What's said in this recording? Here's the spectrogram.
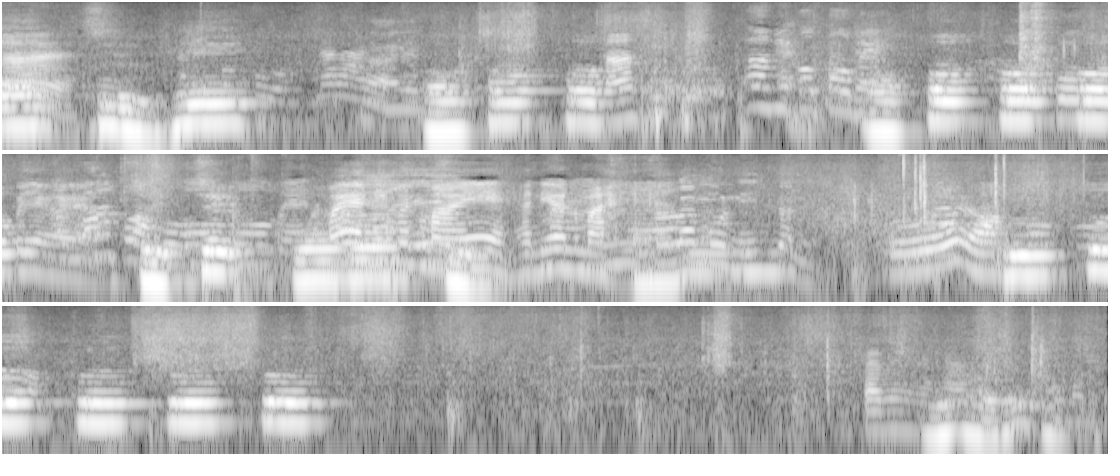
ใช่นะเออมีโกโปรไหมกูเป็นยังไงอะโกโปรไหมไม่ อันนี้มันไม่อันนี้มันไม่แล้วมูนี้ก่อนโอ้ยเหรอแป๊บนึงนะครับ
